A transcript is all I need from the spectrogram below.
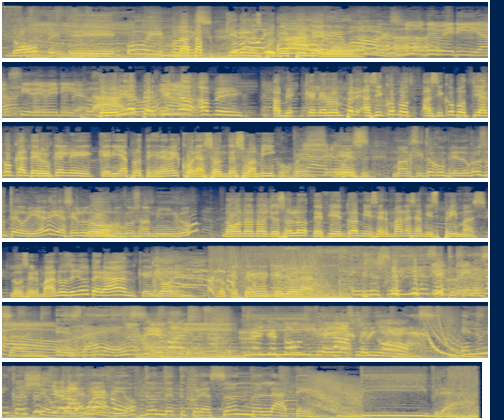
No, eh, Uy, Nata Max. quiere Uy, responder Max. primero. Uy, Max. No debería, sí debería. Debería advertirle a, a mí, a mí, que le rompe, así como, así como Tiago Calderón que le quería proteger el corazón de su amigo. Claro. Pues. Maxito cumpliendo con su teoría debería hacer lo No. mismo con su amigo. No, no, no, yo solo defiendo a mis hermanas, a mis primas. Los hermanos, ellos verán que lloren, lo que tengan que llorar. En los oídos de tu pecado. corazón. Esta es No en las mañanas. El único show de era la bueno. radio donde tu corazón no late. Vibra.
